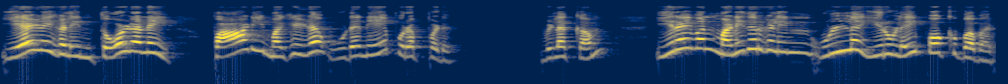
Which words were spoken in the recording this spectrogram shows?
ஏழைகளின் தோழனை பாடி மகிழ உடனே புறப்படு. விளக்கம் இறைவன் மனிதர்களின் உள்ள இருளை போக்குபவர்.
